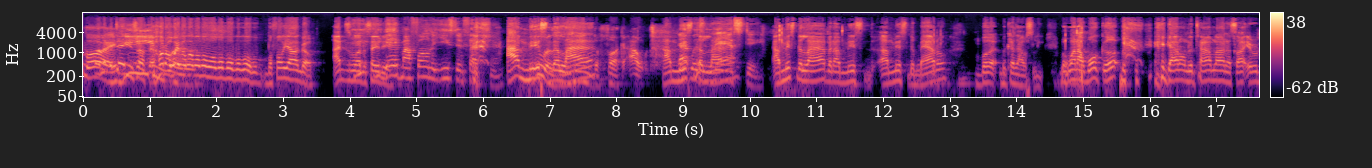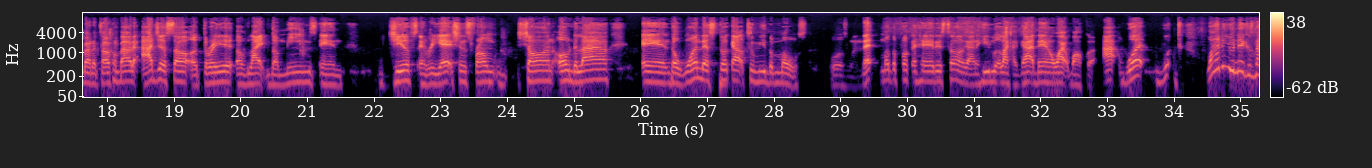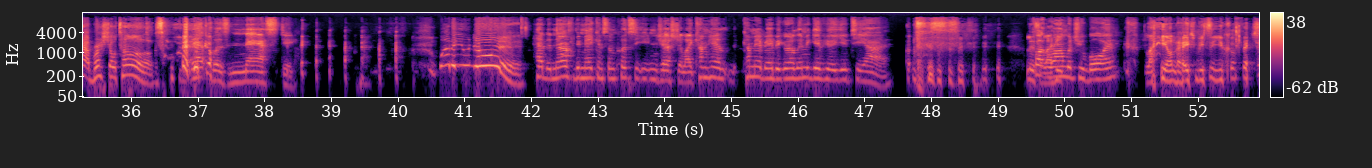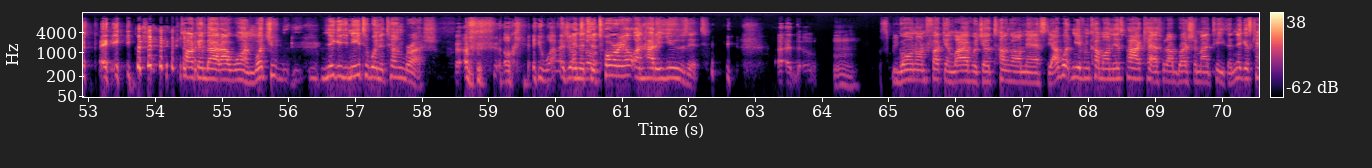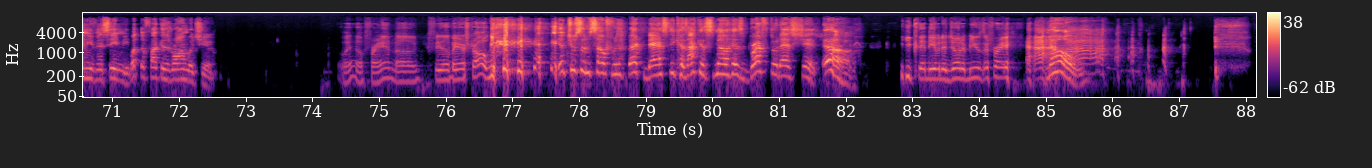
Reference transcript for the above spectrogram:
Well, boy! let me tell you something. Hold on, wait, wait, wait, was- wait, wait, wait, wait, wait, wait. Before y'all go, I just want to say he this. gave my phone a yeast infection. I missed was the leaned live. the fuck out. I That missed was the live. nasty. I missed the live and I missed I missed the battle, but because I was asleep. But when I woke up and got on the timeline and saw everybody talking about it, I just saw a thread of like the memes and gifs and reactions from Sean on the live. And the one that stuck out to me the most was when that motherfucker had his tongue out and he looked like a goddamn White Walker. I what what why do you niggas not brush your tongues? That was nasty. What are you doing? Had the nerve to be making some pussy eating gesture like, "Come here, come here, baby girl. Let me give you a UTI." Listen, Fuck like wrong he, with you, boy? like he on the HBCU confession page. Talking about I won. What you, nigga? You need to win a tongue brush okay, why is your and a tutorial on how to use it. uh, mm, Going on fucking live with your tongue all nasty. I wouldn't even come on this podcast without brushing my teeth, and niggas can't even see me. What the fuck is wrong with you? well, friend, uh, you feel very strong. Get you some self respect, nasty, because I can smell his breath through that shit. Ugh. you couldn't even enjoy the music, friend. No.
